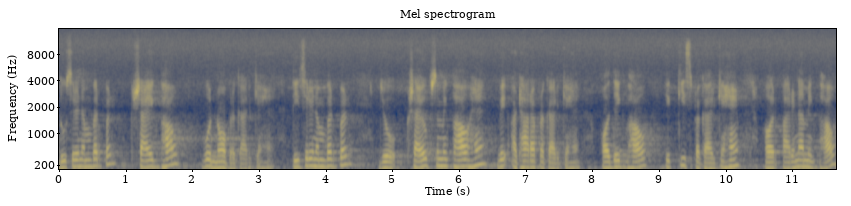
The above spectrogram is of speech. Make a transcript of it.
दूसरे नंबर पर क्षायिक भाव, वो नौ प्रकार के हैं। तीसरे नंबर पर जो क्षयोपशमिक भाव हैं, वे अठारह प्रकार के हैं। औदिक भाव इक्कीस प्रकार के हैं और पारिणामिक भाव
